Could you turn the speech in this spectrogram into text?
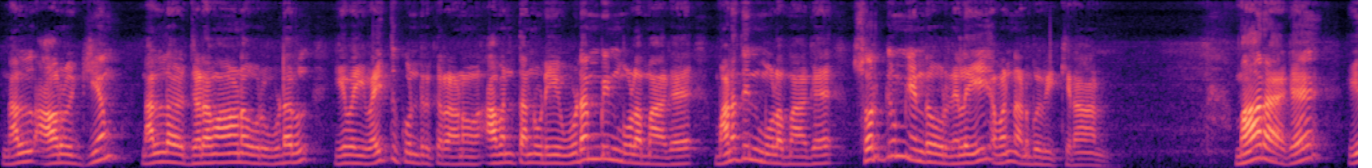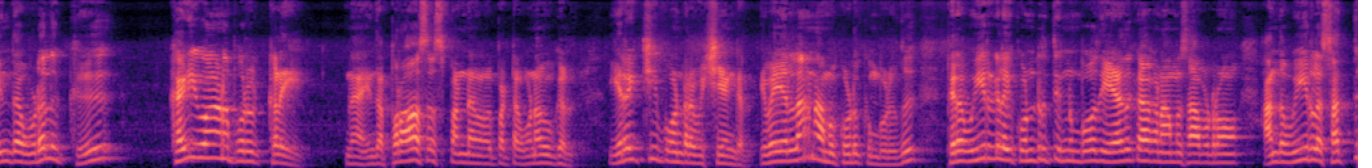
நல் ஆரோக்கியம் நல்ல திடமான ஒரு உடல் இவை வைத்து கொண்டிருக்கிறானோ அவன் தன்னுடைய உடம்பின் மூலமாக மனதின் மூலமாக சொர்க்கம் என்ற ஒரு நிலையை அவன் அனுபவிக்கிறான். மாறாக இந்த உடலுக்கு கழிவான பொருட்களை இந்த ப்ராசஸ் பண்ணப்பட்ட உணவுகள் இறைச்சி போன்ற விஷயங்கள் இவையெல்லாம் நாம் கொடுக்கும் பொழுது பிற உயிர்களை கொன்று தின்னும்போது எதுக்காக நாம் சாப்பிட்றோம்? அந்த உயிரில் சத்து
